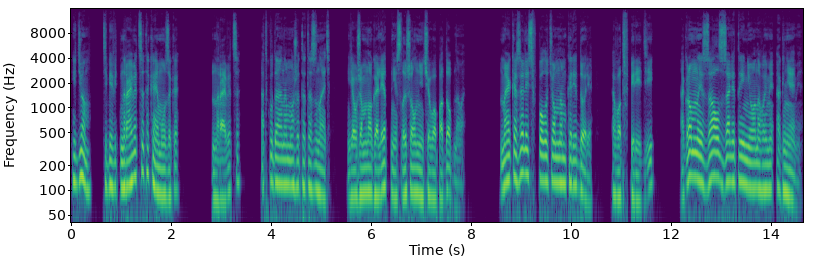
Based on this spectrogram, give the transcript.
«Идем, тебе ведь нравится такая музыка?» «Нравится? Откуда она может это знать? Я уже много лет не слышал ничего подобного». Мы оказались в полутемном коридоре, а вот впереди — огромный зал, залитый неоновыми огнями.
